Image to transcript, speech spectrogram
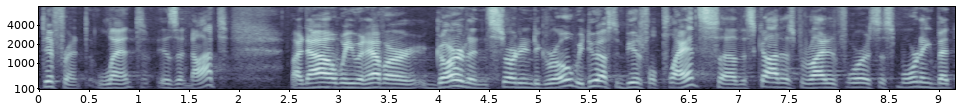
different Lent, is it not? By now, we would have our garden starting to grow. We do have some beautiful plants uh, that Scott has provided for us this morning, but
